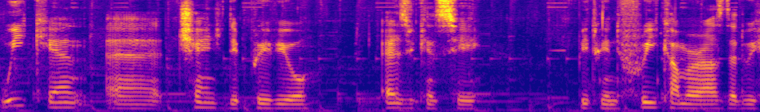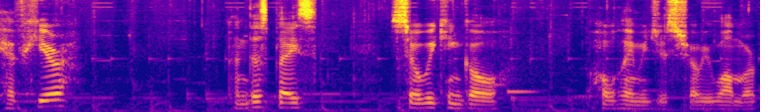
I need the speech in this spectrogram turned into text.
we can uh, change the preview as you can see between three cameras that we have here and this place so we can go oh let me just show you one more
